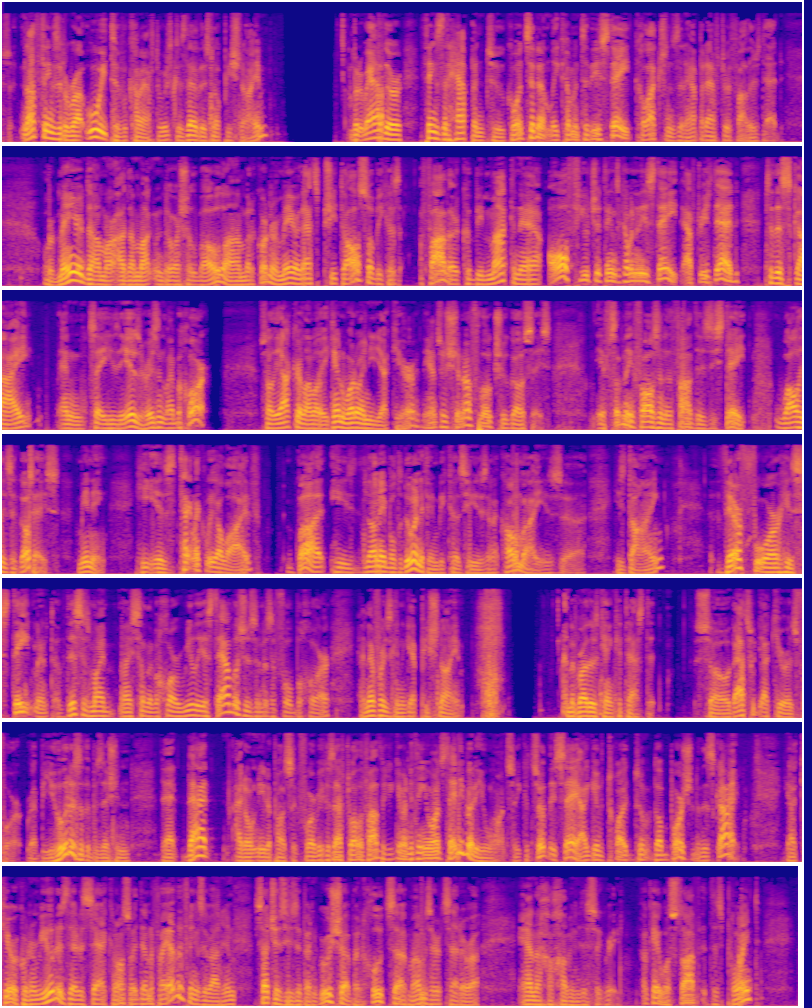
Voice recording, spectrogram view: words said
So not things that are ra'ui to come afterwards, because there there's no pishnayim, but rather things that happen to coincidentally come into the estate, collections that happen after the father's dead. Or Meir Damar Adam Maknador Ba'olam, but according to Meir, that's Pshita also because a father could be Makne all future things coming in the estate after he's dead to this guy and say he is or isn't my Bechor. So the Yakir Lamal again, what do I need Yakir? The answer is Shanaf Lok Shugoses if something falls into the father's estate while he's a goses, meaning he is technically alive, but he's unable to do anything because he's in a coma, he's uh, he's dying. Therefore, his statement of "This is my my son the Bechor" really establishes him as a full Bechor, and therefore he's going to get Pishnayim, and the brothers can't contest it. So that's what Yakir is for. Rabbi Yehuda is of the position that that I don't need a pasuk for because after all, the father can give anything he wants to anybody he wants. So he could certainly say, "I give twice double portion to this guy." Yakir, according to Yehuda, is there to say I can also identify other things about him, such as he's a ben grusha, ben chutza, mamzer, etc. And the Chachamim disagree. Okay, we'll stop at this point.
